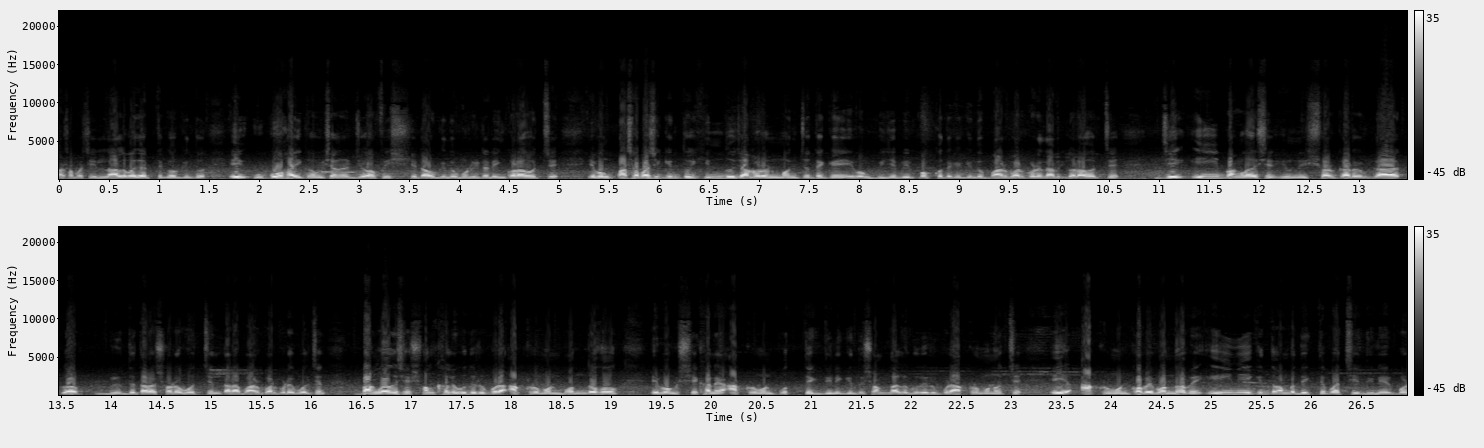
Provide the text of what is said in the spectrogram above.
পাশাপাশি লালবাজার থেকেও কিন্তু এই উপ হাই কমিশনের যে অফিস সেটাও কিন্তু মনিটরিং করা হচ্ছে এবং পাশাপাশি কিন্তু হিন্দু জাগরণ মঞ্চ থেকে এবং বিজেপির পক্ষ থেকে কিন্তু বারবার করে দাবি করা হচ্ছে যে এই বাংলাদেশের ইউনিট সরকারের বিরুদ্ধে তারা সরব হচ্ছেন, তারা বারবার করে বলছেন, বাংলাদেশের সংখ্যালঘুদের উপর আক্রমণ বন্ধ হোক এবং সেখানে আক্রমণ প্রত্যেক দিনই কিন্তু সংখ্যালঘুদের উপর আক্রমণ হচ্ছে। এই আক্রমণ কবে বন্ধ হবে এই নিয়ে কিন্তু আমরা দেখতে পাচ্ছি। দিনের পর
